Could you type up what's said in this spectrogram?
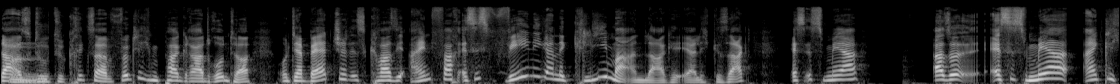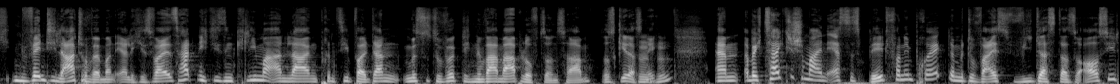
Da, also Mhm. du, du kriegst da wirklich ein paar Grad runter. Und der Badget ist quasi einfach, es ist weniger eine Klimaanlage, ehrlich gesagt. Es ist mehr, also es ist mehr eigentlich ein Ventilator, wenn man ehrlich ist, weil es hat nicht diesen Klimaanlagenprinzip, weil dann müsstest du wirklich eine warme Abluft sonst haben. Sonst geht das nicht. Mhm. Ähm, aber ich zeige dir schon mal ein erstes Bild von dem Projekt, damit du weißt, wie das da so aussieht.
